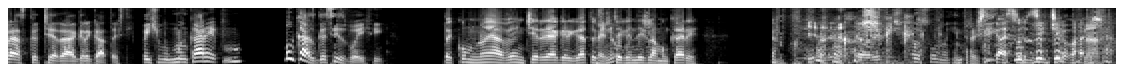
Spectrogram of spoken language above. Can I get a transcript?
Să crească cererea agregată, știi? Păi și mâncare, m- mâncați, găsiți voi, știi? Pe cum noi avem cerere agregată Păi și nu. te gândești la mâncare? Teoretic și consumul intră, știi? Ca să o zicem așa.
